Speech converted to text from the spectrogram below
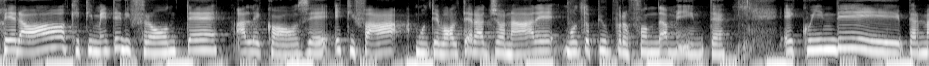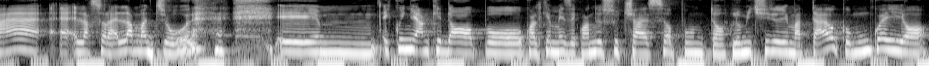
però che ti mette di fronte alle cose e ti fa molte volte ragionare molto più profondamente. E quindi per me è la sorella maggiore. e, mm, e quindi anche dopo qualche mese, quando è successo appunto l'omicidio di Matteo, comunque io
